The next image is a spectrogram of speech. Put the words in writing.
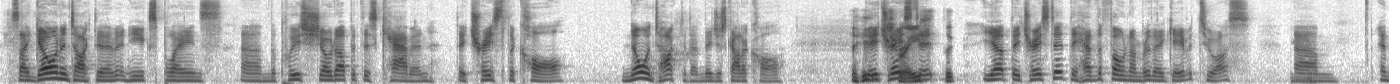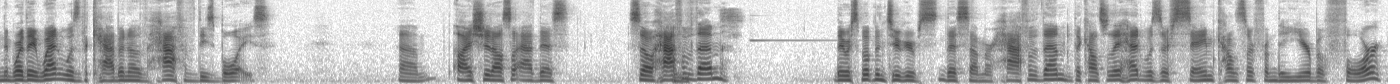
So I go in and talk to him, and he explains um, the police showed up at this cabin. They traced the call. No one talked to them. They just got a call. They traced it. the- Yep, they traced it. They had the phone number. They gave it to us. Um, and then where they went was the cabin of half of these boys. Um, I should also add this. So half of them, they were split up in two groups this summer. Half of them, the counselor they had was their same counselor from the year before.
